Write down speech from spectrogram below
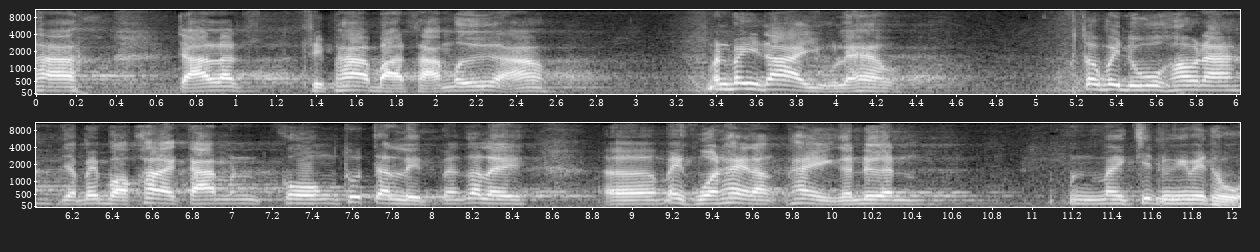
ถ้าจานละสิบห้าบาทสามมื้อเอามันไม่ได้อยู่แล้ว ต้องไปดูเขานะ อย่าไปบอกข้าราชการมันโกงทุจริตมันก็เลยเออไม่ควรให้ให้เงินเดือน มันไม่คิดอย่างนี้ไม่ถูก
